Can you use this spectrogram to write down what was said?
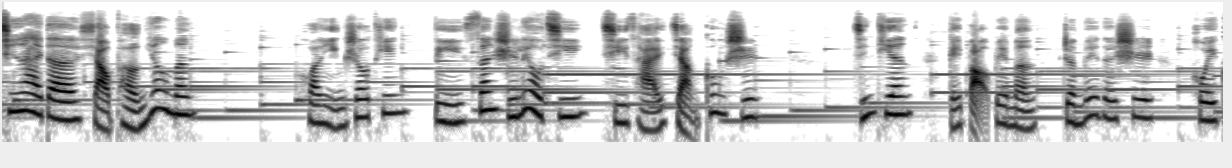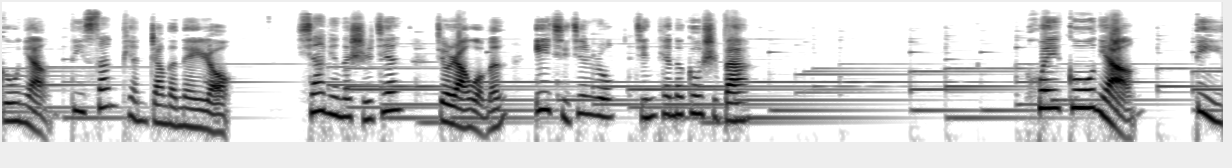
亲爱的小朋友们，欢迎收听第三十六期七彩讲故事。今天给宝贝们准备的是《灰姑娘》第三篇章的内容。下面的时间，就让我们一起进入今天的故事吧。《灰姑娘》第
